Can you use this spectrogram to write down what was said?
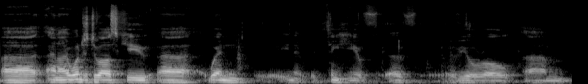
Uh, and I wanted to ask you uh, when you know thinking of, of, of your role, um,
